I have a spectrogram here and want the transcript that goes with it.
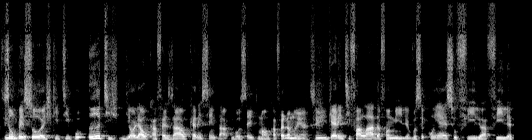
Sim. São pessoas que, tipo, antes de olhar o cafezal, querem sentar com você e tomar um café da manhã. Sim. Querem te falar da família. Você conhece o filho, a filha.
